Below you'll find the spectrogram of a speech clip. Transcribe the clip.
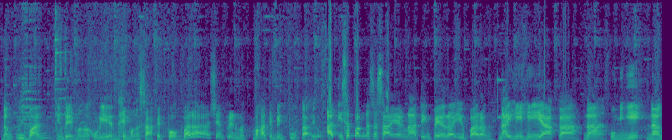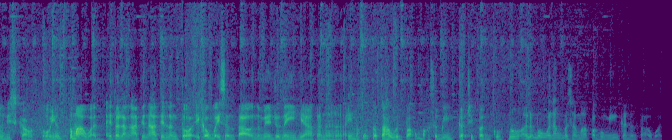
ng uban, hindi, mga kuryente, mga sakit po. Para, syempre naman, makatipid po tayo. At isa pang nasasayang nating pera, yung parang nahihiya ka na humingi ng discount. O, yung tumawad. Ito lang, atin-atin lang to. Ikaw ba isang tao na medyo nahihiya ka na, ay naku, tatawad pa ako, baka sabihin, katsipan ko. No, alam mo, walang masama pag humingi ka ng tawad.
